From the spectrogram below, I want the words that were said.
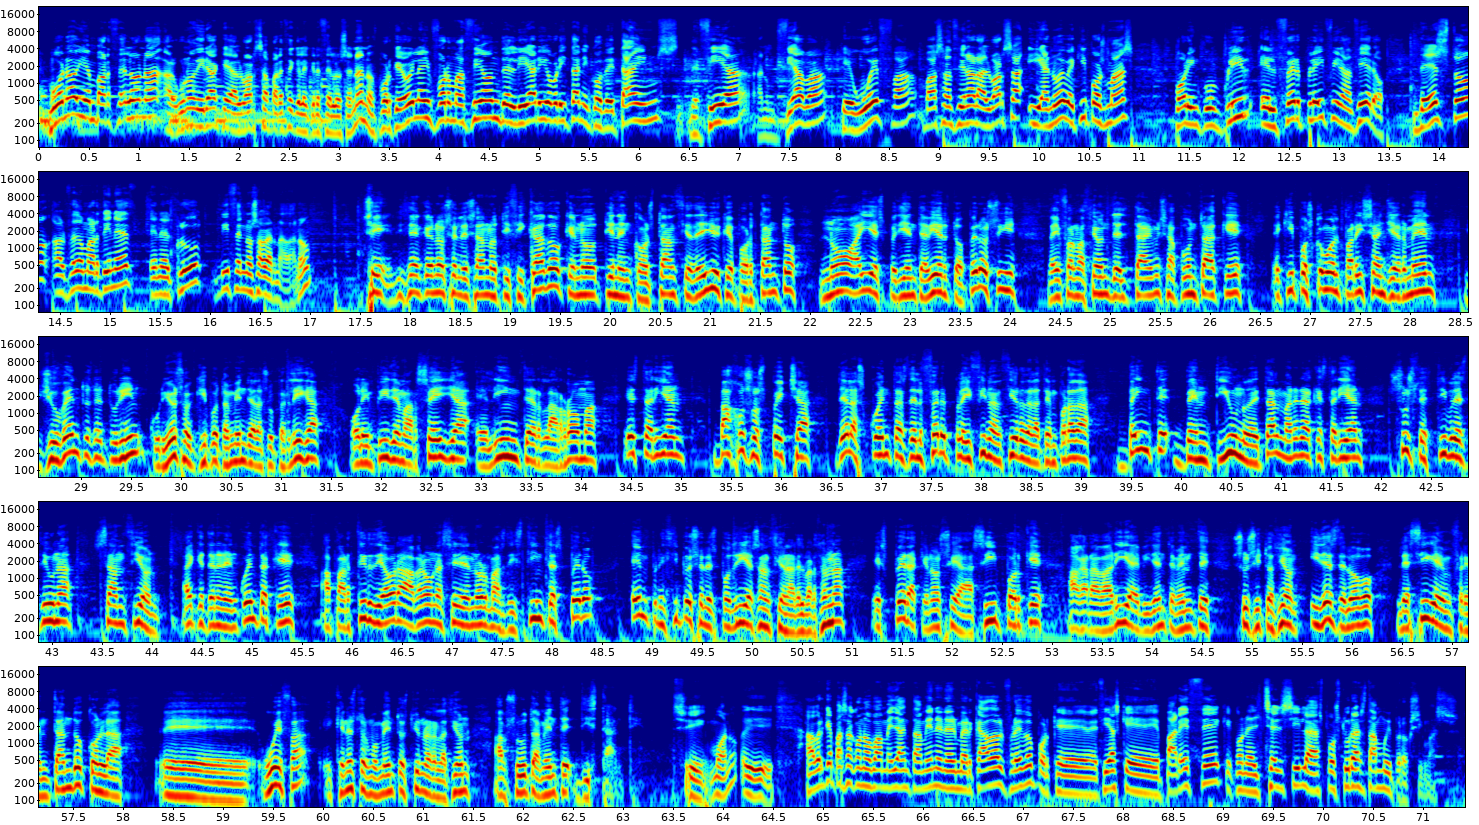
Bueno, y en Barcelona, alguno dirá que al Barça parece que le crecen los enanos, porque hoy la información del diario británico The Times decía, anunciaba, que UEFA va a sancionar al Barça y a nueve equipos más por incumplir el fair play financiero. De esto, Alfredo Martínez en el club dicen no saber nada, ¿no? Sí, dicen que no se les ha notificado, que no tienen constancia de ello y que por tanto no hay expediente abierto. Pero sí, la información del Times apunta a que equipos como el Paris Saint-Germain, Juventus de Turín, curioso equipo también de la Superliga, Olympique de Marsella, el Inter, la Roma, estarían bajo sospecha de las cuentas del fair play financiero de la temporada 2021, de tal manera que estarían susceptibles de una sanción. Hay que tener en cuenta que a partir de ahora habrá una serie de normas distintas, pero en principio se les podría sancionar. El Barcelona espera que no sea así porque agravaría evidentemente su situación y desde luego le sigue enfrentando con la eh, UEFA, que en estos momentos tiene una relación absolutamente distante. Sí, bueno, y a ver qué pasa con Aubameyang también en el mercado, Alfredo, porque decías que parece que con el Chelsea las posturas están muy próximas.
